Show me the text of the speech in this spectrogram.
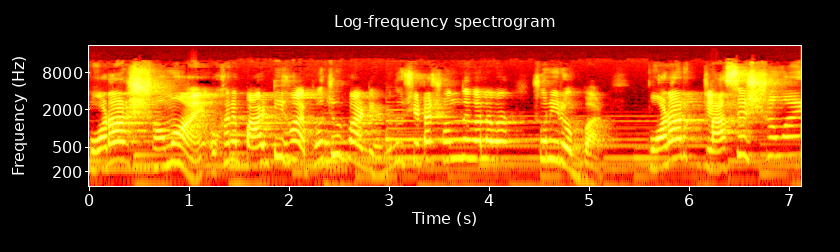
পড়ার সময় ওখানে পার্টি হয়, প্রচুর পার্টি হয়, কিন্তু সেটা সন্ধেবেলা বা শনি রোববার পড়ার ক্লাসের সময়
